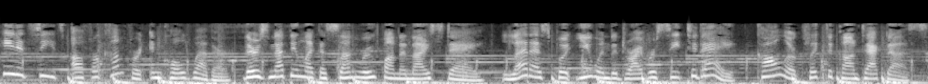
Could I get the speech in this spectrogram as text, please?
Heated seats offer comfort in cold weather. There's nothing like a sunroof on a nice day. Let us put you in the driver's seat today. Call or click to contact us.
